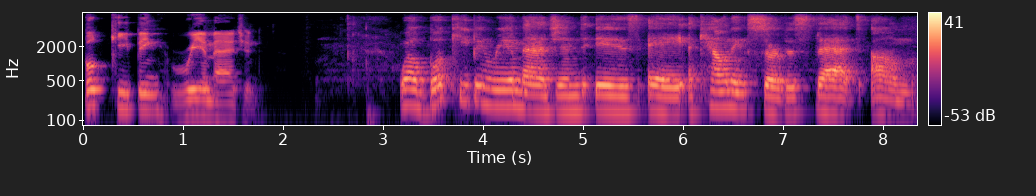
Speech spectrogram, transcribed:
Bookkeeping Reimagined. Well, Bookkeeping Reimagined is a accounting service that um,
